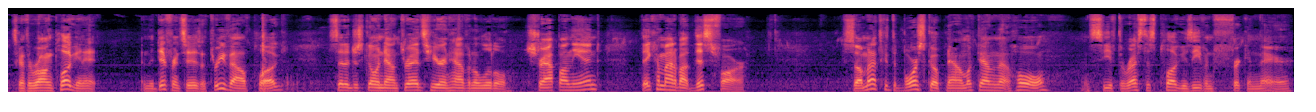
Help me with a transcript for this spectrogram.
It's got the wrong plug in it, and the difference is a 3 valve plug, instead of just going down threads here and having a little strap on the end, they come out about this far so I'm going to have to get the borescope now and look down in that hole and see if the rest of this plug is even freaking there.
